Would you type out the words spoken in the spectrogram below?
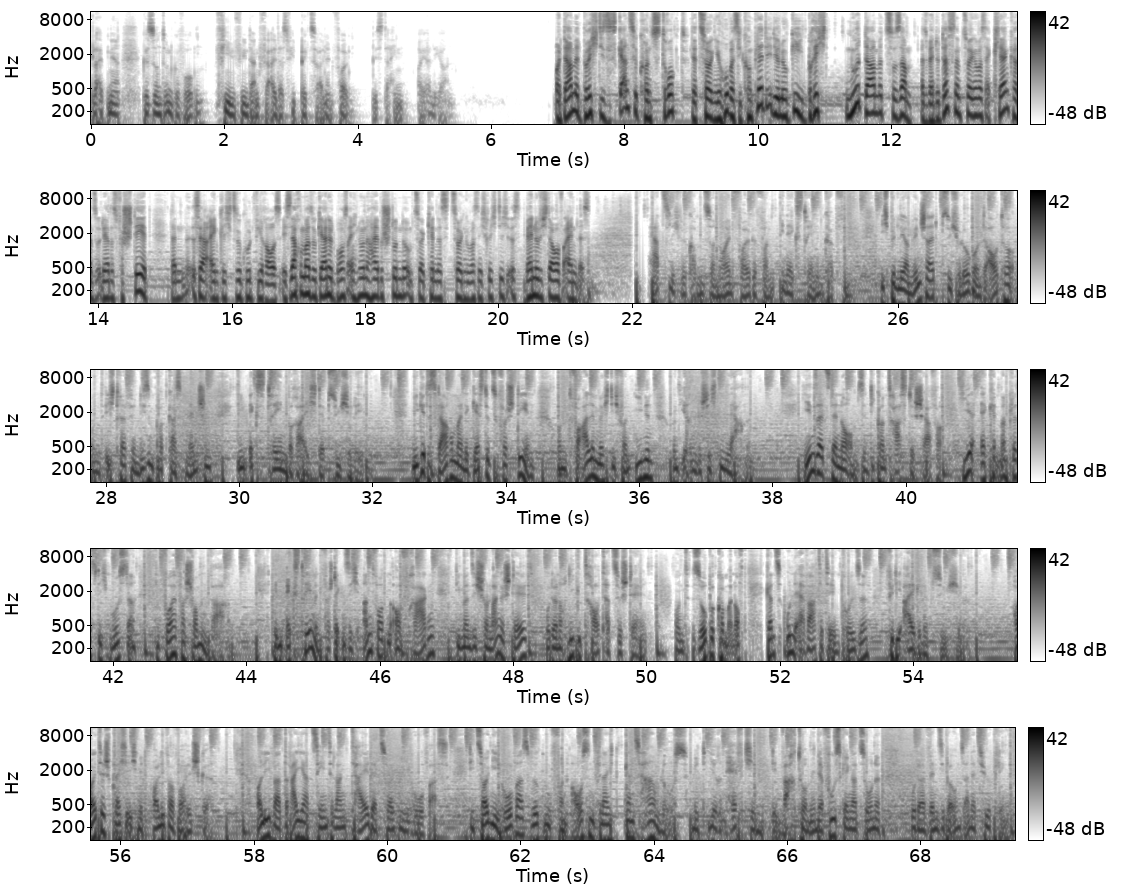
bleibt mir gesund und gewogen. Vielen, vielen Dank für all das Feedback zu all den Folgen. Bis dahin, euer Leon. Und damit bricht dieses ganze Konstrukt der Zeugen Jehovas, die komplette Ideologie bricht nur damit zusammen. Also wenn du das einem Zeugen Jehovas erklären kannst und er das versteht, dann ist er eigentlich so gut wie raus. Ich sage immer so gerne, du brauchst eigentlich nur eine halbe Stunde, um zu erkennen, dass die Zeugen Jehovas nicht richtig ist, wenn du dich darauf einlässt. Herzlich willkommen zur neuen Folge von In extremen Köpfen. Ich bin Leon Winscheid, Psychologe und Autor und ich treffe in diesem Podcast Menschen, die im Extrembereich der Psyche leben. Mir geht es darum, meine Gäste zu verstehen und vor allem möchte ich von ihnen und ihren Geschichten lernen. Jenseits der Norm sind die Kontraste schärfer. Hier erkennt man plötzlich Muster, die vorher verschwommen waren. Im Extremen verstecken sich Antworten auf Fragen, die man sich schon lange stellt oder noch nie getraut hat zu stellen. Und so bekommt man oft ganz unerwartete Impulse für die eigene Psyche. Heute spreche ich mit Oliver Wolschke. Olli war drei Jahrzehnte lang Teil der Zeugen Jehovas. Die Zeugen Jehovas wirken von außen vielleicht ganz harmlos mit ihren Heftchen, dem Wachturm in der Fußgängerzone oder wenn sie bei uns an der Tür klingeln.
